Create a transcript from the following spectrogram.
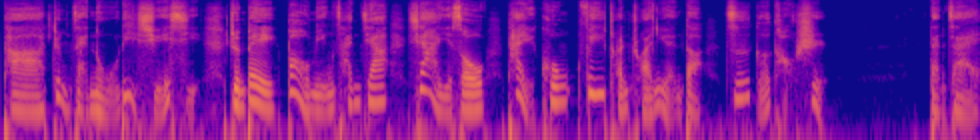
他正在努力学习，准备报名参加下一艘太空飞船船员的资格考试，但在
